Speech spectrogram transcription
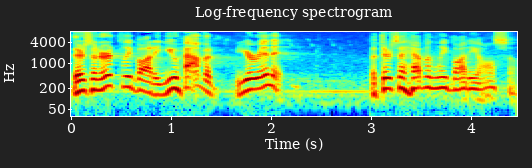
There's an earthly body, you have it, you're in it. But there's a heavenly body also.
